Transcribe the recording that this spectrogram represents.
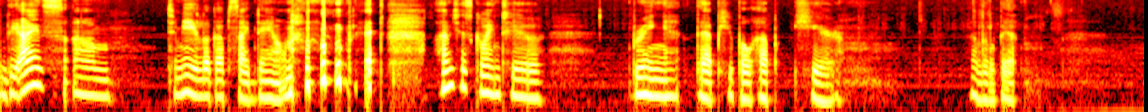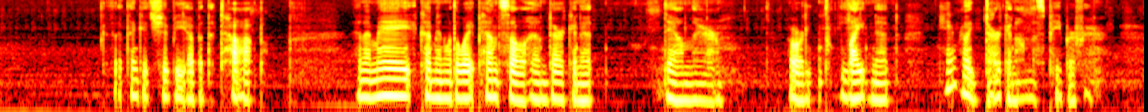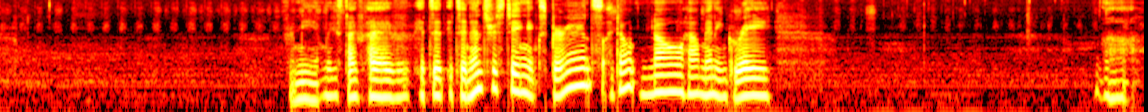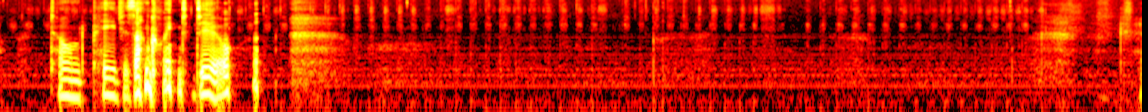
the eyes um, to me look upside down, but I'm just going to bring that pupil up here a little bit. Because I think it should be up at the top. And I may come in with a white pencil and darken it down there or lighten it. Can't really darken on this paper for for me at least. I've, I've it's a, it's an interesting experience. I don't know how many gray uh, toned pages I'm going to do. okay,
